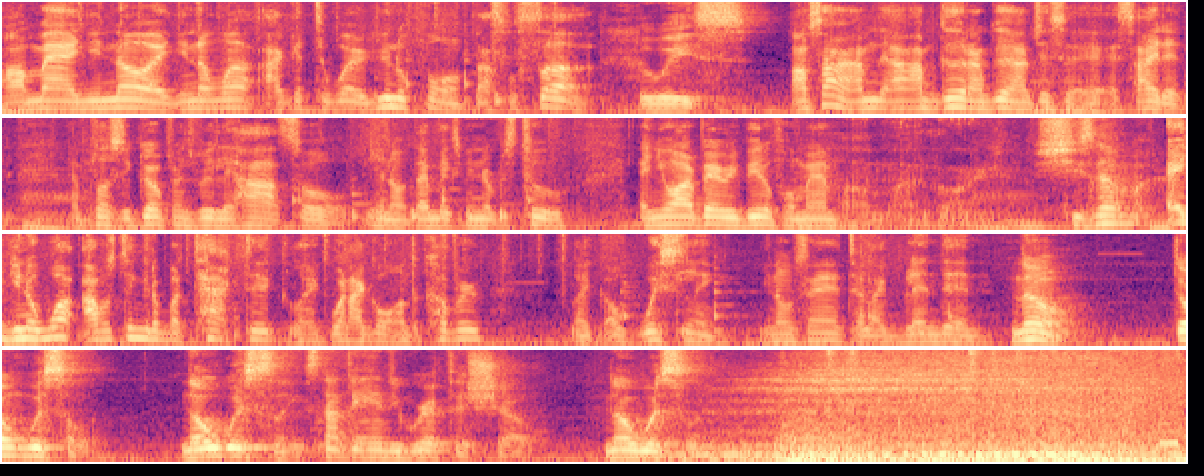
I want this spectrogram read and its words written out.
Oh man, you know it. You know what? I get to wear a uniform. That's what's up. Luis? I'm sorry. I'm I'm good. I'm good. I'm just uh, excited. And plus, your girlfriend's really hot, so you know that makes me nervous too. And you are very beautiful, ma'am. Oh my lord. She's not my... Hey, you know what? I was thinking of a tactic, like when I go undercover, like a whistling. You know what I'm saying? To like blend in. No, don't whistle. No whistling. It's not the Andy Griffith show. No whistling. All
